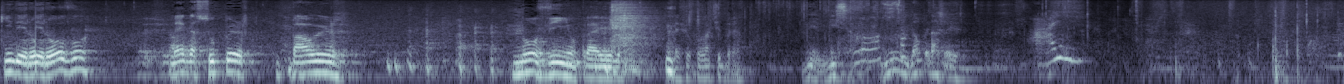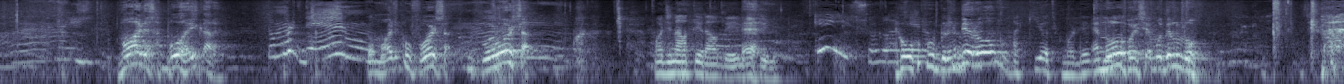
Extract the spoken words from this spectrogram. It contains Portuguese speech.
Kinder Ovo Mega Super Power novinho pra ele. É chocolate branco. Delícia. Hum, dá um pedaço aí. Ai. Morde essa porra aí, cara. Tô mordendo. Então morde com força. Com força. Morde na lateral dele, É. filho. É o ovo branco. Kinder Ovo. Aqui, ó, tem que morder. É aqui. É novo, esse é modelo novo.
